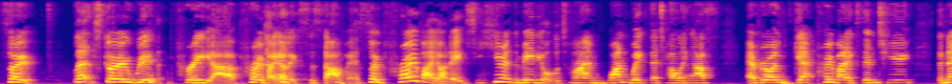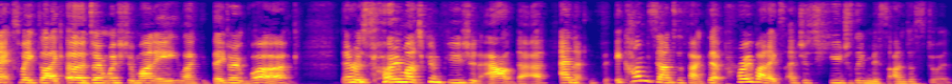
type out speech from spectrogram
So let's go with pre uh, probiotics to start with. So probiotics, you hear it in the media all the time. One week they're telling us everyone get probiotics into you. The next week they're like, oh, don't waste your money. Like they don't work. There is so much confusion out there. And it comes down to the fact that probiotics are just hugely misunderstood.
